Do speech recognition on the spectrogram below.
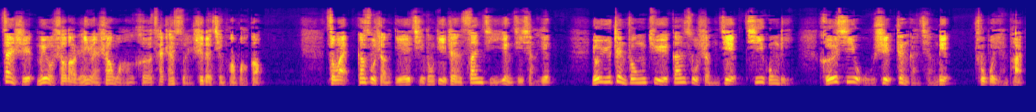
暂时没有收到人员伤亡和财产损失的情况报告。此外，甘肃省也启动地震三级应急响应。由于震中距甘肃省界七公里，河西五市震感强烈，初步研判，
